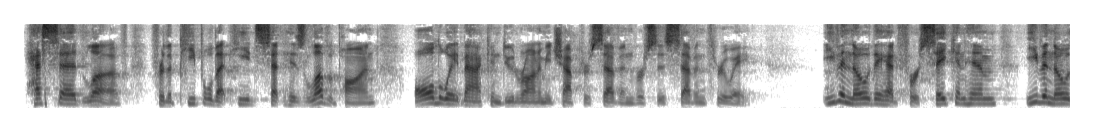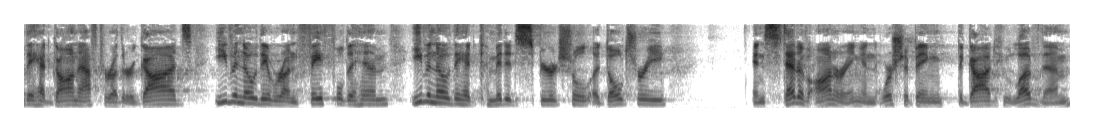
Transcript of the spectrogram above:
Hesed love for the people that he'd set his love upon all the way back in Deuteronomy chapter 7, verses 7 through 8. Even though they had forsaken him, even though they had gone after other gods, even though they were unfaithful to him, even though they had committed spiritual adultery, instead of honoring and worshiping the God who loved them,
